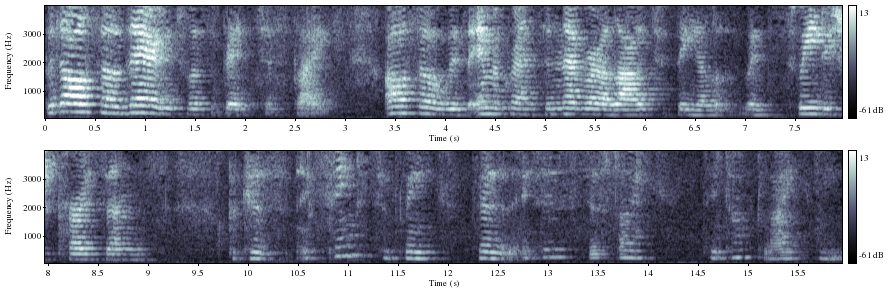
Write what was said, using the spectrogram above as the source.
But also there it was a bit just like, also with immigrants and never allowed to be with Swedish persons because it seems to be that it is just like they don't like me.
